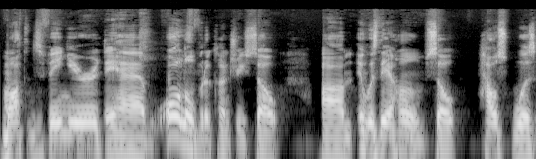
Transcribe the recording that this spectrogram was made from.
Martha's Vineyard. They have all over the country. So um it was their home. So house was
